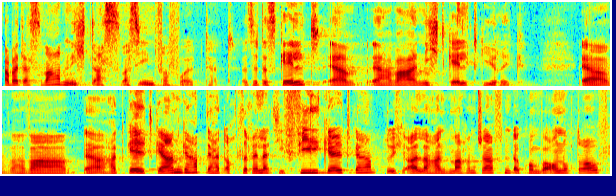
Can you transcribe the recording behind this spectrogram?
aber das war nicht das, was ihn verfolgt hat. Also das Geld, er, er war nicht geldgierig. Er, war, er hat Geld gern gehabt, er hat auch relativ viel Geld gehabt durch allerhand Machenschaften, da kommen wir auch noch drauf.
